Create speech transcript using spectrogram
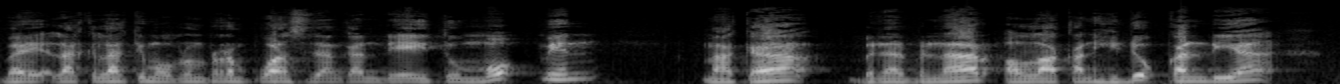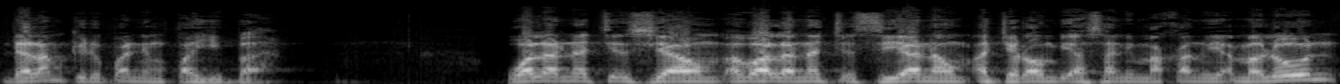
baik laki-laki maupun perempuan sedangkan dia itu mukmin, maka benar-benar Allah akan hidupkan dia dalam kehidupan yang tayyibah wala najziyahum wala najziyanahum ajrahum bi ahsani ma kanu ya'malun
